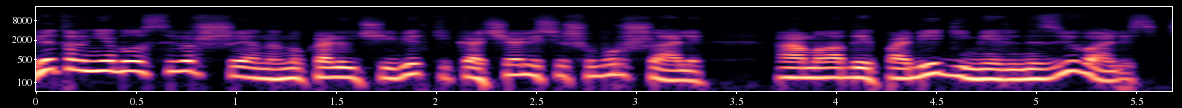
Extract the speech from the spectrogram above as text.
Ветра не было совершенно, но колючие ветки качались и шебуршали, а молодые побеги медленно извивались.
